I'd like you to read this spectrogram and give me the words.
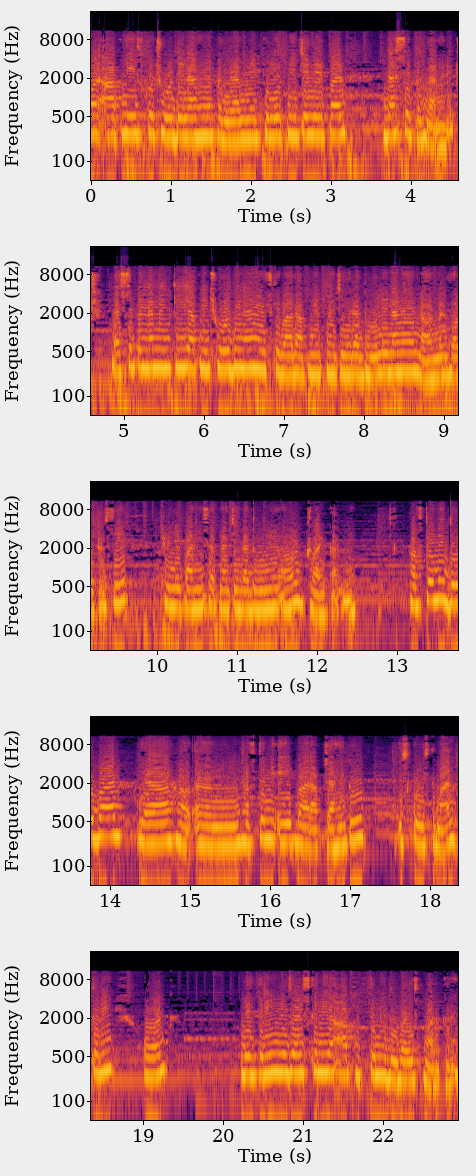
और आपने इसको छोड़ देना है पंद्रह मिनट के लिए अपने चेहरे पर 10 से 15 मिनट। 10 से 15 मिनट के लिए आपने छोड़ देना है, इसके बाद आपने अपना चेहरा धो लेना है नॉर्मल वाटर से ठंडे पानी से अपना चेहरा धो लें और ड्राई कर लें। हफ़्ते में दो बार या हफ़्ते में एक बार आप चाहें तो इसको इस्तेमाल करें और बेहतरीन रिजल्ट्स के लिए आप हफ़्ते में दो बार इस्तेमाल करें।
